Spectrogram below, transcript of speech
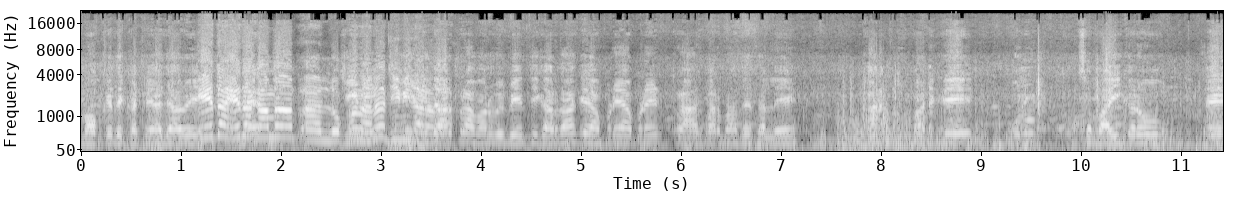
ਮੌਕੇ ਤੇ ਕੱਟਿਆ ਜਾਵੇ। ਇਹ ਤਾਂ ਇਹਦਾ ਕੰਮ ਅ, ਲੋਕਾਂ ਦਾ ਨਾ ਜ਼ਿਮੀਦਾਰਾਂ ਜ਼ਿਮੀਂਦਾਰ ਦਾ। ਭਰਾਵਾਂ ਨੂੰ ਵੀ ਬੇਨਤੀ ਕਰਦਾ ਕਿ ਆਪਣੇ ਆਪਣੇ ਟਰਾਂਸਫਾਰਮਰਾਂ ਦੇ ਥੱਲੇ ਕਣਕ ਨੂੰ ਵੱਢ ਕੇ ਉਹਨੂੰ ਸਫ਼ਾਈ ਕਰੋ ਤੇ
